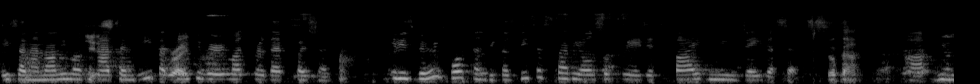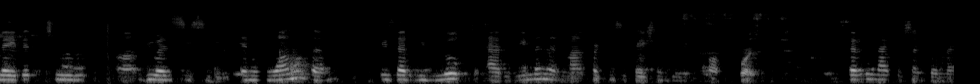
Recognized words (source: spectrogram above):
It's an anonymous Yes. attendee, but Right. thank you very much for that question. It is very important because this study also created five new data sets Okay, uh, related to uh, UNCCD. And one of them is that we looked at women and man participation during COP. right. Seventy-nine percent were men.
